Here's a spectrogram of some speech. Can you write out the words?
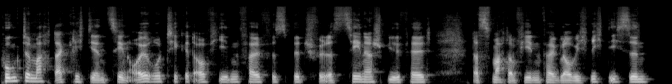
Punkte macht. Da kriegt ihr ein 10-Euro-Ticket auf jeden Fall für Spitch, für das 10er-Spielfeld. Das macht auf jeden Fall, glaube ich, richtig Sinn.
